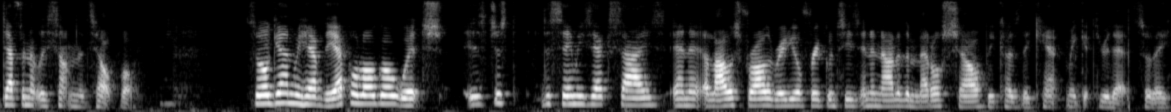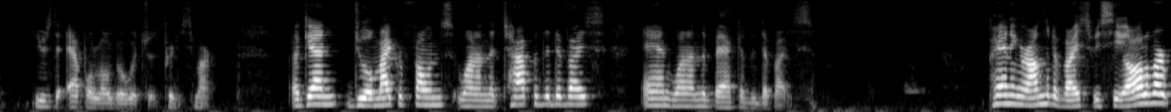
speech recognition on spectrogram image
definitely something that's helpful. So again, we have the Apple logo, which is just the same exact size, and it allows for all the radio frequencies in and out of the metal shell because they can't make it through that. So they use the Apple logo, which was pretty smart. Again, dual microphones, one on the top of the device and one on the back of the device. Panning around the device, we see all of our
